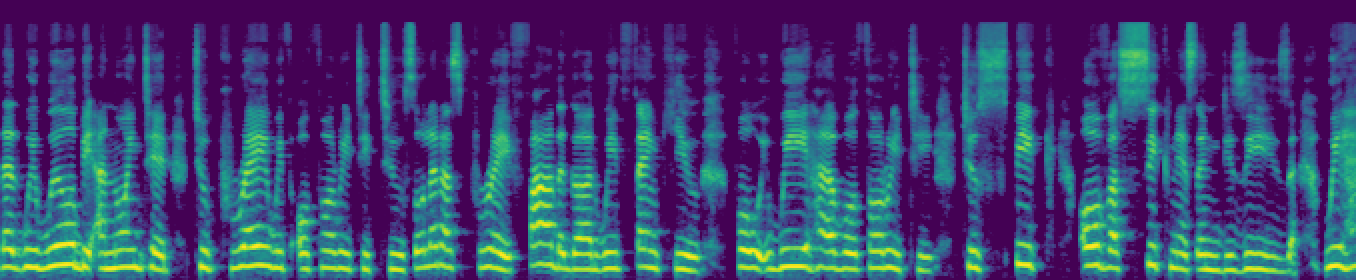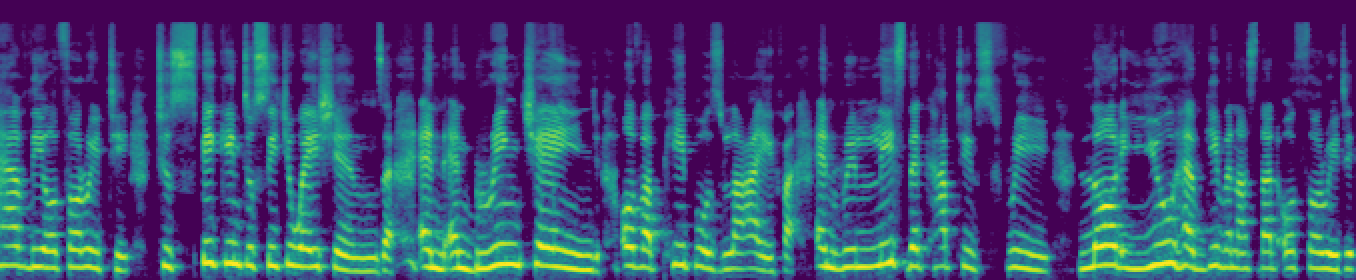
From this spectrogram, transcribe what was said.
that we will be anointed to pray with authority too. So let us pray. Father God, we thank you for we have authority to speak over sickness and disease. We have the authority to speak into situations and, and bring change over people's life and release the captives free. Lord, you have given us that authority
